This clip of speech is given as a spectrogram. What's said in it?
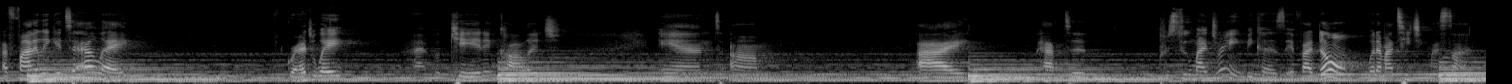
I finally get to LA, graduate, I have a kid in college, and um, I have to pursue my dream because if I don't, what am I teaching my son?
